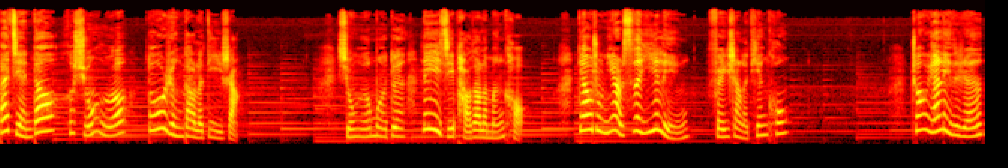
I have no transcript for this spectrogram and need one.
把剪刀和雄鹅。都扔到了地上。雄鹅莫顿立即跑到了门口，叼住尼尔斯的衣领，飞上了天空。庄园里的人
